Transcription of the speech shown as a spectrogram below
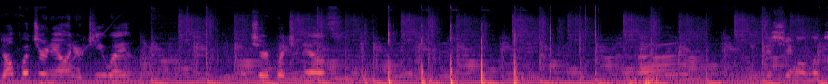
Don't put your nail in your keyway. Make sure to put your nails. Uh, shingle looks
